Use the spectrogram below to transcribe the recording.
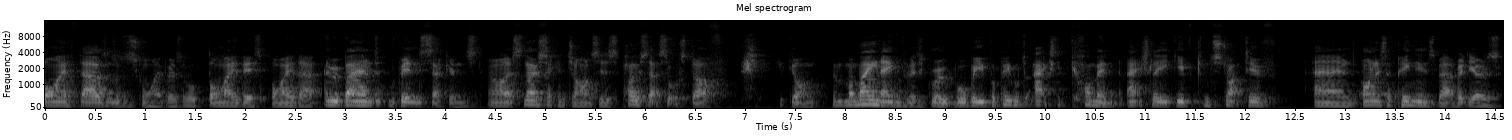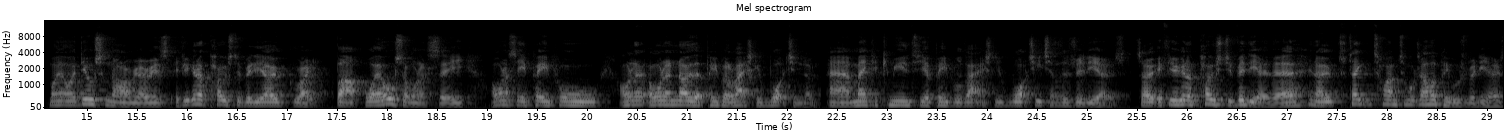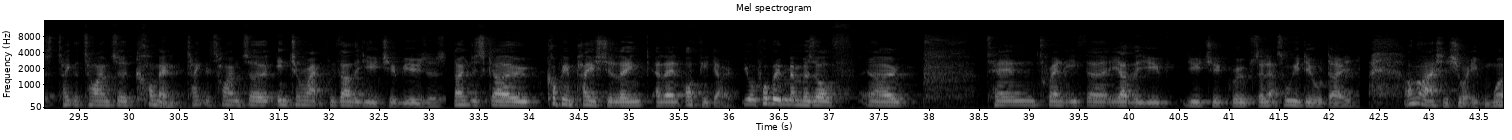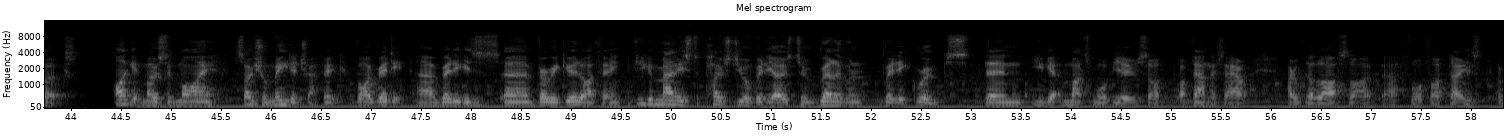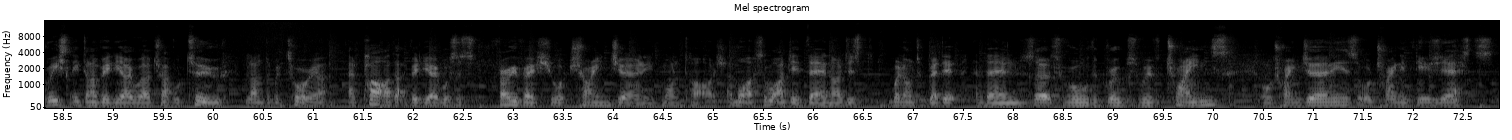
buy thousands of subscribers or buy this, buy that. And we're banned within seconds. All right, it's no second chances. Post that sort of stuff, you're gone. My main aim for this group will be for people to actually comment and actually give constructive and honest opinions about videos. My ideal scenario is if you're going to post a video, great. But what I also want to see, I want to see people, I want to, know that people are actually watching them. Uh, make a community of people that actually watch each other's videos. So if you're going to post your video there, you know, to take the time to watch other people's videos, take the time to comment, take the time to interact with other YouTube users. Don't just go copy and paste your link and then off you go. You're probably members of, you know, 10, 20, 30 other YouTube groups, and that's all you do all day. I'm not actually sure it even works. I get most of my social media traffic via Reddit. Uh, Reddit is uh, very good, I think. If you can manage to post your videos to relevant Reddit groups, then you get much more views. I've, I found this out over the last like uh, four or five days. I recently done a video where I travelled to London, Victoria, and part of that video was a very, very short train journey montage. And what I, so what I did then, I just went onto Reddit and then searched for all the groups with trains or train journeys or train enthusiasts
